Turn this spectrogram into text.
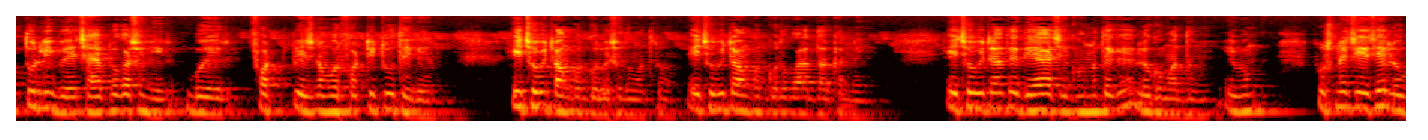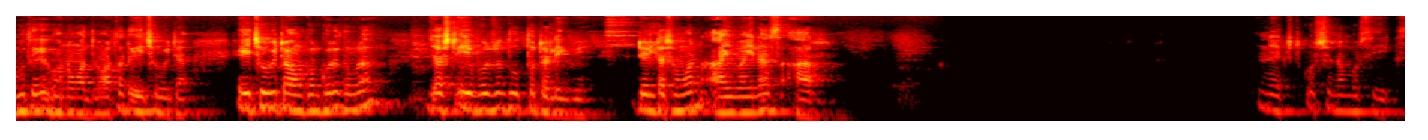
উত্তর লিখবে ছায়া প্রকাশনীর বইয়ের পেজ নম্বর ফর্টি টু থেকে। এই ছবিটা অঙ্কন করবে শুধুমাত্র। এই ছবিটা অঙ্কন করতে করার দরকার নেই। এই ছবিটাতে দেওয়া আছে ঘন থেকে লঘু মাধ্যমে এবং প্রশ্নে চেয়েছে লঘু থেকে ঘন মাধ্যমে অর্থাৎ এই ছবিটা। এই ছবিটা অঙ্কন করে তোমরা জাস্ট এই পর্যন্ত উত্তরটা লিখবে। ডেল্টা সমান I minus R next question number six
